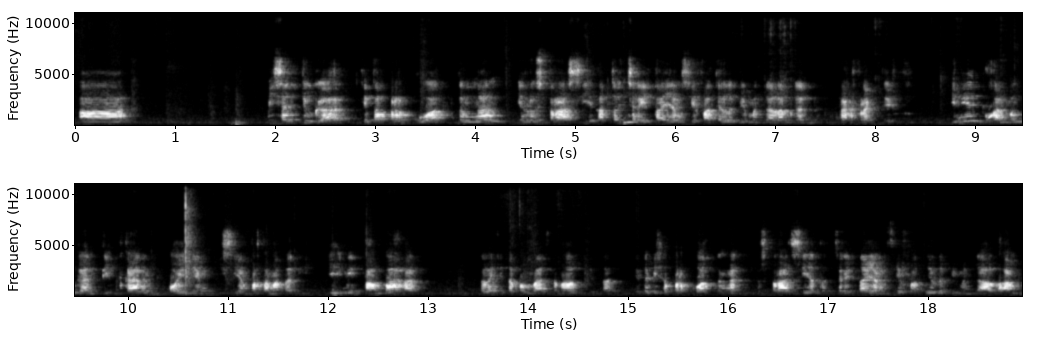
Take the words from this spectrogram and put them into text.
Uh, bisa juga kita perkuat dengan ilustrasi atau cerita yang sifatnya lebih mendalam dan reflektif. Ini bukan menggantikan poin yang isi yang pertama tadi. Ini tambahan setelah kita pembahasan Alkitab, kita bisa perkuat dengan ilustrasi atau cerita yang sifatnya lebih mendalam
